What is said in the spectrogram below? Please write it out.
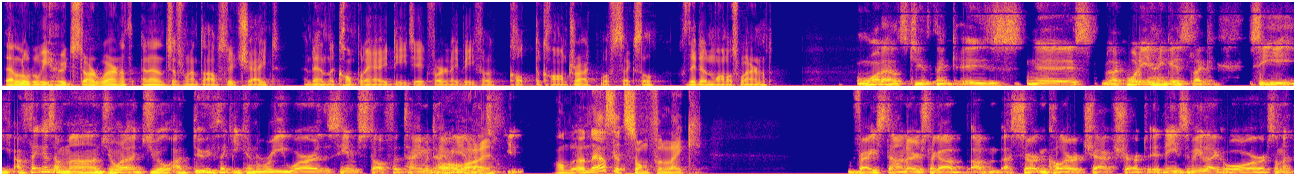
then a load of wee hoods started wearing it, and then it just went absolute shite. And then the company I DJ'd for in Ibiza cut the contract with SikSilk because they didn't want us wearing it. What else do you think is, is like? What do you think is like? See, I think as a man, do you know what? Joe, I do think you can rewear the same stuff at time and time Oh, again. it's Um, Unless it's something like Very standard, it's like a, a, a certain color check shirt. It needs to be like or something.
